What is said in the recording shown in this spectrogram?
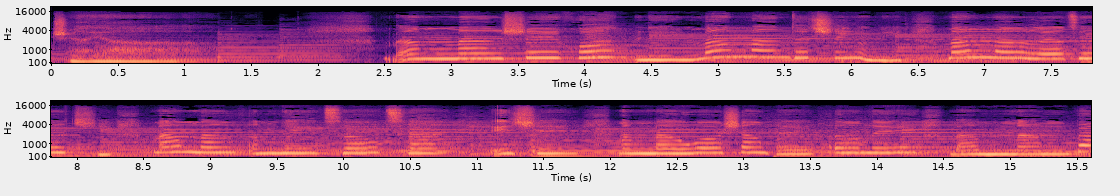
这样，慢慢喜欢你，慢慢的亲密，慢慢聊自己，慢慢和你走在一起，慢慢我想配合你，慢慢把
